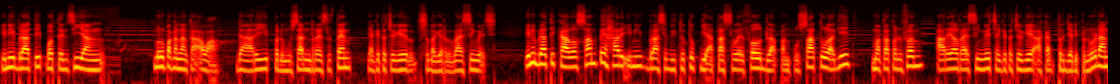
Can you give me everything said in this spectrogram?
ini berarti potensi yang merupakan langkah awal dari penembusan resisten yang kita curi sebagai rising wedge. Ini berarti kalau sampai hari ini berhasil ditutup di atas level 81 lagi, maka confirm areal rising wedge yang kita curigai akan terjadi penurunan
